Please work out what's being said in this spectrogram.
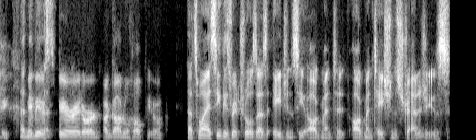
maybe, maybe a spirit or a god will help you. That's why I see these rituals as agency augmented augmentation strategies.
